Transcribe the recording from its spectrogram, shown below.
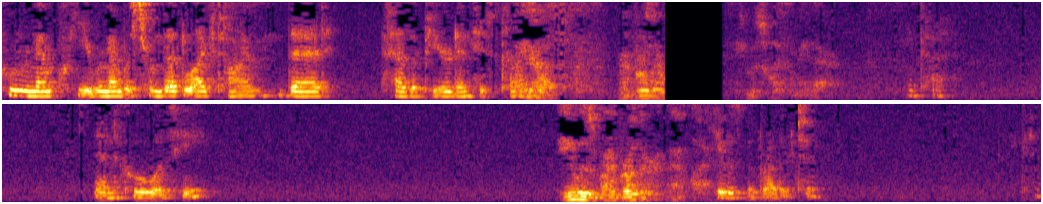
who remember he remembers from that lifetime that has appeared in his current Yes. My brother, he was with me there. Okay. And who was he? He was my brother in that life. He was the brother too. Okay.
